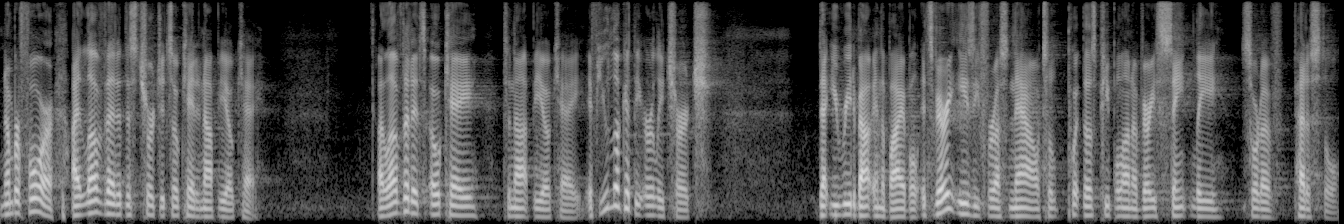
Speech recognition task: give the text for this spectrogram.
Number four, I love that at this church it's okay to not be okay. I love that it's okay to not be okay. If you look at the early church, that you read about in the Bible, it's very easy for us now to put those people on a very saintly sort of pedestal.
